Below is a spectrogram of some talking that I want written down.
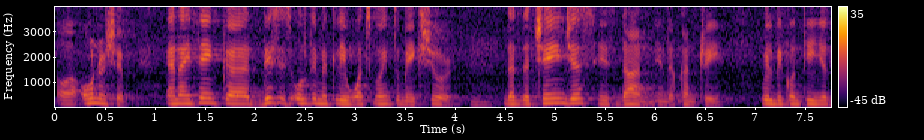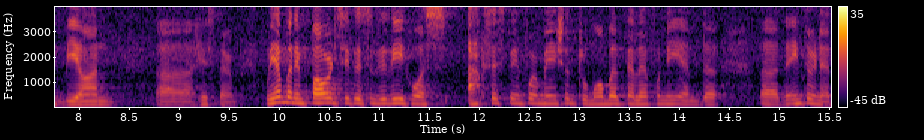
ownership and I think uh, this is ultimately what's going to make sure mm. that the changes he's done in the country will be continued beyond uh, his term. We have an empowered citizenry who has access to information through mobile telephony and uh, uh the internet.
